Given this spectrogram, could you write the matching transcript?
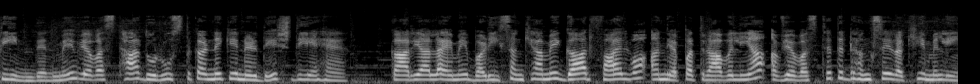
तीन दिन में व्यवस्था दुरुस्त करने के निर्देश दिए हैं। कार्यालय में बड़ी संख्या में गार्ड फ़ाइल व अन्य पत्रावलियाँ अव्यवस्थित ढंग से रखी मिली।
